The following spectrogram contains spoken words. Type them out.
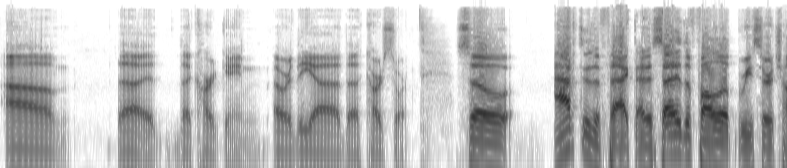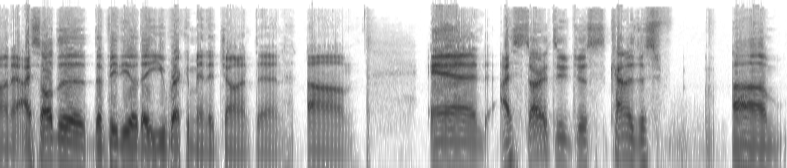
Um, the the card game or the uh, the card store. So after the fact, I decided to follow up research on it. I saw the the video that you recommended, Jonathan, um, and I started to just kind of just um,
